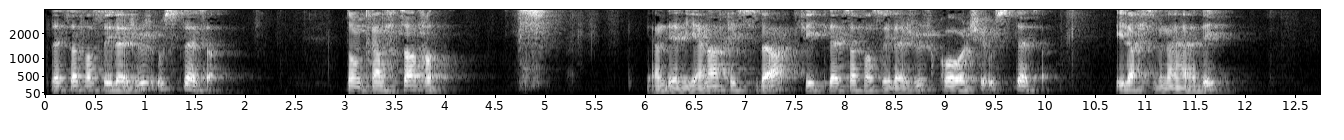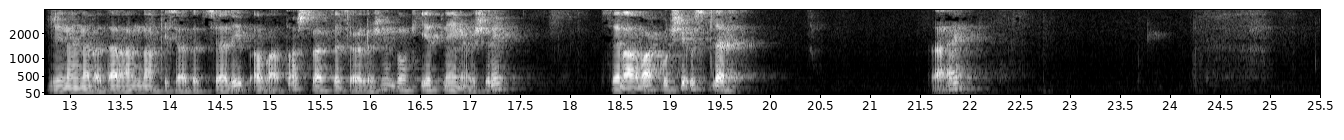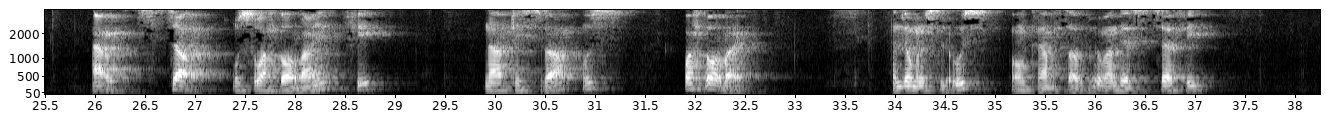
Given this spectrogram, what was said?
ثلاثة فاصلة جوج أس ثلاثة. donc غنحتفظ. غندير هي ناقص سبعة في ثلاثة فاصلة جوج كلشي أس ثلاثة. إلا حسبنا هادي جينا هنا بعدا راه ناقص عدد سالب أربعطاش سبعة في ثلاثة وعشرين donc هي اثنين وعشرين سي الأربعة كلشي أس ثلاثة. صحيح عاود. ستة أس واحد وربعين في ناقص سبعة أس واحد وربعين عندهم نفس الأس donc غنحتفظ بيه وغندير ستة في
